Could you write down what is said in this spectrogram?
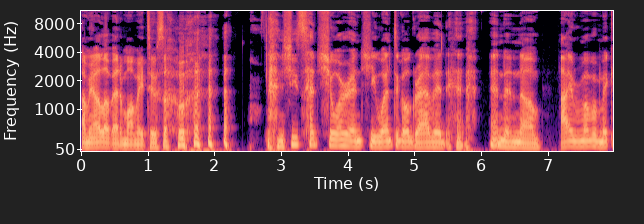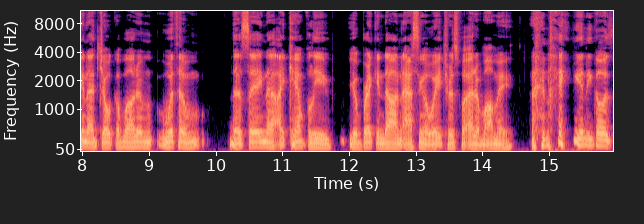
I mean, I love edamame too, so. she said sure, and she went to go grab it. and then, um, I remember making that joke about him with him that saying that I can't believe you're breaking down asking a waitress for edamame. and he goes,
